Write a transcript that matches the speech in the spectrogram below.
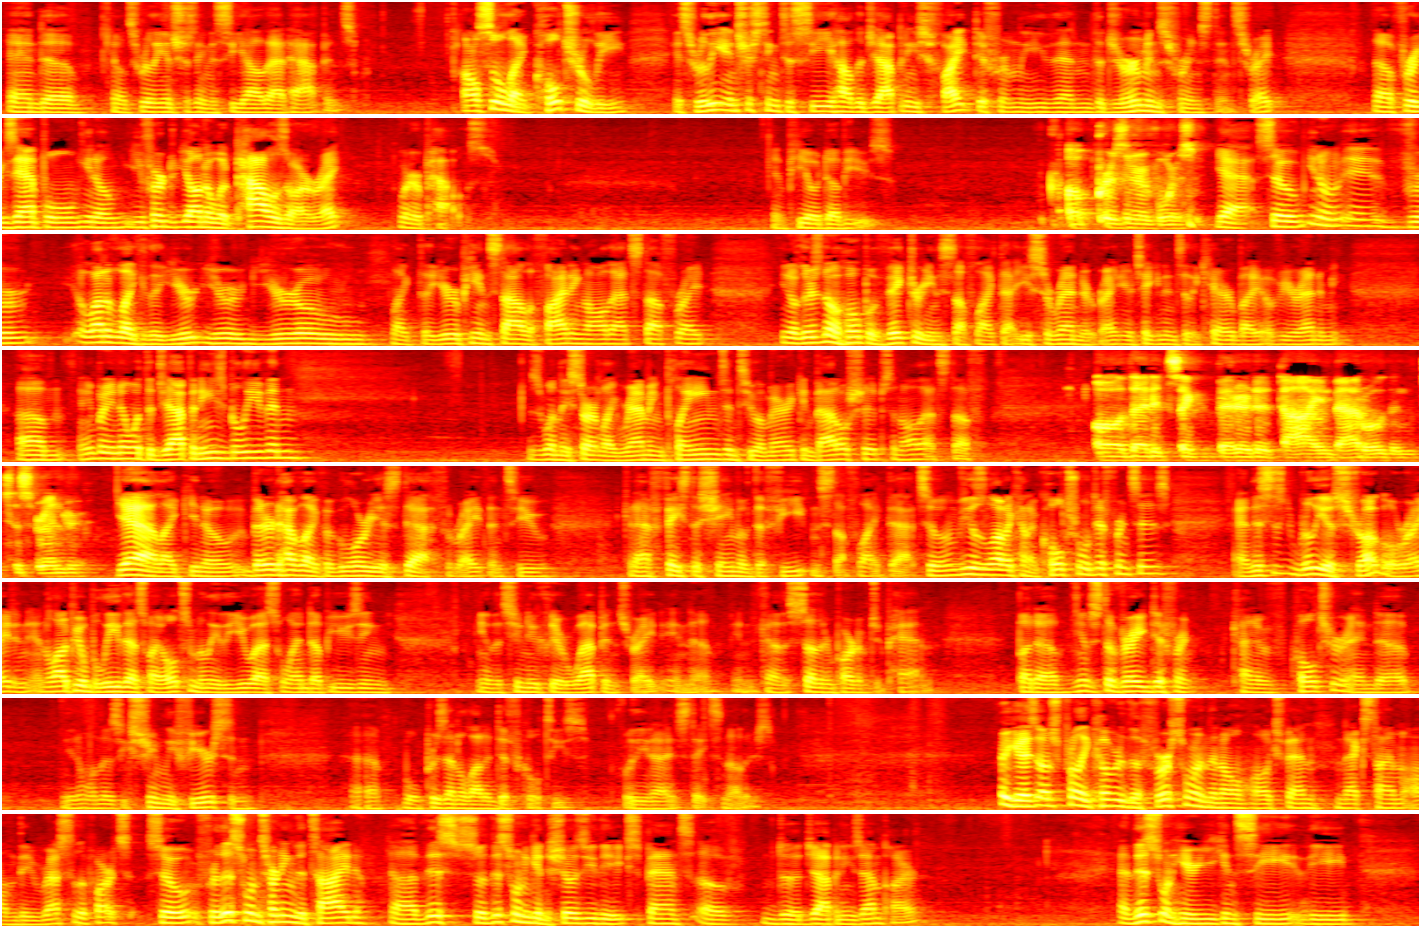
And uh, you know, it's really interesting to see how that happens. Also, like culturally, it's really interesting to see how the Japanese fight differently than the Germans, for instance, right? Uh, for example, you know, you've heard y'all know what POWs are, right? What are POWs? And POWs. Oh, prisoner of wars. Yeah. So you know, eh, for a lot of like the Euro, Euro like the European style of fighting, all that stuff, right? you know, there's no hope of victory and stuff like that, you surrender, right? You're taken into the care by of your enemy. Um, anybody know what the Japanese believe in? This is when they start like ramming planes into American battleships and all that stuff. Oh, that it's like better to die in battle than to surrender. Yeah, like you know, better to have like a glorious death, right, than to kind of have face the shame of defeat and stuff like that. So it reveals a lot of kind of cultural differences, and this is really a struggle, right? And, and a lot of people believe that's why ultimately the U.S. will end up using, you know, the two nuclear weapons, right, in uh, in kind of the southern part of Japan. But uh, you know, just a very different kind of culture, and uh, you know, one that's extremely fierce and uh, will present a lot of difficulties for the United States and others. All right, guys, I'll just probably cover the first one, and then I'll, I'll expand next time on the rest of the parts. So for this one, turning the tide, uh, this so this one again shows you the expanse of the Japanese Empire, and this one here you can see the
